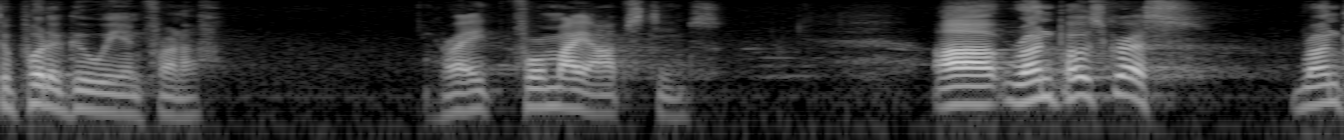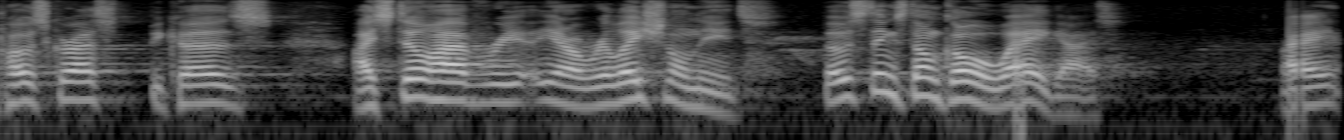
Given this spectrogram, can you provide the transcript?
to put a GUI in front of, right, for my ops teams. Uh, run Postgres. Run Postgres because I still have, re, you know, relational needs. Those things don't go away, guys right?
